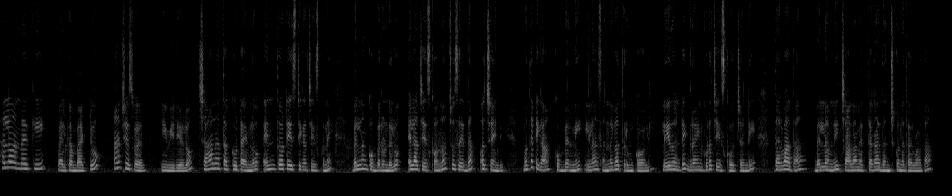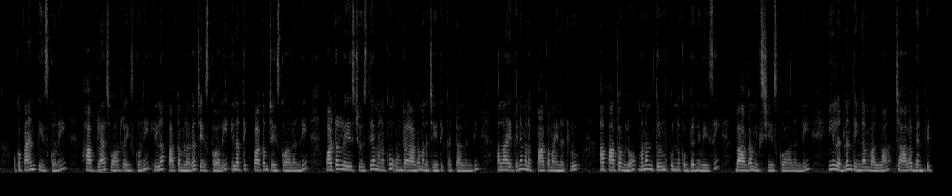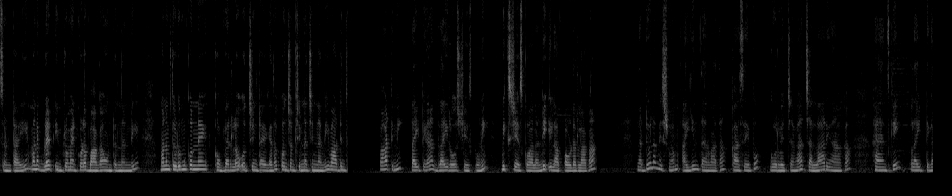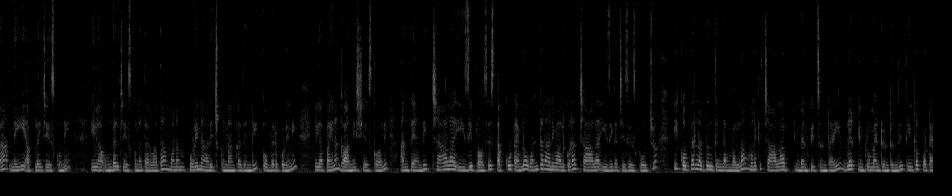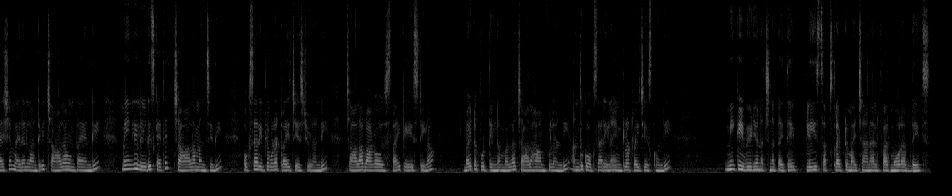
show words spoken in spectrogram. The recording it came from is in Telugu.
హలో అందరికీ వెల్కమ్ బ్యాక్ టు ఆన్షియస్ వెల్ ఈ వీడియోలో చాలా తక్కువ టైంలో ఎంతో టేస్టీగా చేసుకునే బెల్లం కొబ్బరి ఉండలు ఎలా చేసుకోవాలో చూసేద్దాం. వచ్చేయండి. మొదటిగా కొబ్బరిని ఇలా సన్నగా తురుముకోవాలి. లేదంటే గ్రైండ్ కూడా చేసుకోవచ్చండి. తర్వాత బెల్లంని చాలా మెత్తగా దంచుకున్న తర్వాత ఒక ప్యాన్ తీసుకొని హాఫ్ గ్లాస్ వాటర్ వేసుకొని ఇలా పాకంలాగా చేసుకోవాలి. ఇలా థిక్ పాకం చేసుకోవాలండి. వాటర్లో వేసి చూస్తే మనకు ఉంటలాగా మన చేతికి కట్టాలండి. అలా అయితేనే మనకు పాకం అయినట్లు ఆ పాకంలో మనం తురుముకున్న కొబ్బరిని వేసి బాగా మిక్స్ చేసుకోవాలండి. ఈ లడ్లను తినడం వల్ల చాలా బెనిఫిట్స్ ఉంటాయి. మనకు బ్లడ్ ఇంప్రూవ్మెంట్ కూడా బాగా ఉంటుందండి. మనం తుడుముకునే కొబ్బరిలో వచ్చింటాయి కదా కొంచెం చిన్న చిన్నవి వాటిని వాటిని లైట్గా డ్రై రోస్ట్ చేసుకొని మిక్స్ చేసుకోవాలండి. ఇలా పౌడర్ లాగా. లడ్డూల మిశ్రమం అయిన తర్వాత కాసేపు గోరువెచ్చగా చల్లారినాక హ్యాండ్స్కి లైట్గా నెయ్యి అప్లై చేసుకొని ఇలా ఉండలు చేసుకున్న తర్వాత మనం పొడిని ఆడించుకున్నాం కదండి కొబ్బరి పొడిని. ఇలా పైన గార్నిష్ చేసుకోవాలి. అంతే అండి చాలా ఈజీ ప్రాసెస్. తక్కువ టైంలో వంట రాని వాళ్ళు కూడా చాలా ఈజీగా చేసేసుకోవచ్చు. ఈ కొబ్బరి లడ్డూలు తినడం వల్ల మనకి చాలా బెనిఫిట్స్ ఉంటాయి. బ్లడ్ ఇంప్రూవ్మెంట్ ఉంటుంది. దీంట్లో పొటాషియం ఐరన్ లాంటివి చాలా ఉంటాయండి. మెయిన్లీ లేడీస్కి అయితే చాలా మంచిది. ఒకసారి ఇంట్లో కూడా ట్రై చేసి చూడండి. చాలా బాగా వస్తాయి టేస్టీగా. బయట ఫుడ్ తినడం వల్ల చాలా హార్మ్ఫుల్ అండి. అందుకు ఒకసారి ఇలా ఇంట్లో ట్రై చేసుకోండి. మీకు ఈ వీడియో నచ్చినట్టయితే please subscribe to my channel for more updates.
